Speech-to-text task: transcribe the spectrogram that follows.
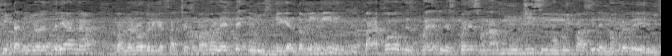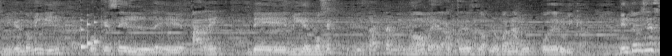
Gitanillo de Triana, Manuel Rodríguez Sánchez Manolete y Luis Miguel Dominguín. Para todos les puede, les puede sonar muchísimo, muy fácil el nombre de Luis Miguel Dominguín, porque es el eh, padre de Miguel Bosé. Exactamente. ¿no? Pero Ustedes lo, lo van a poder ubicar. Entonces,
